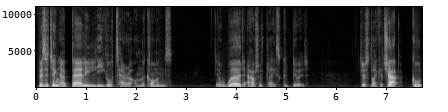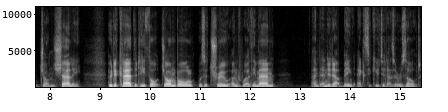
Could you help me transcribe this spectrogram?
visiting a barely legal terror on the commons. A word out of place could do it. Just like a chap called John Shirley, who declared that he thought John Ball was a true and worthy man, and ended up being executed as a result.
